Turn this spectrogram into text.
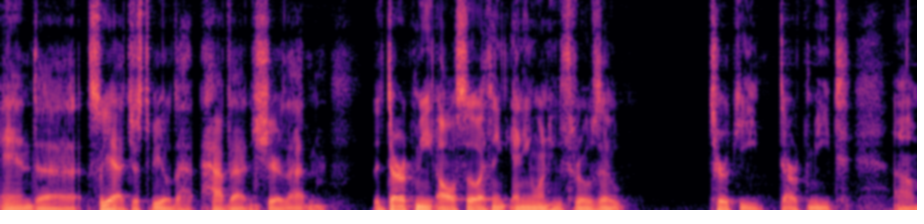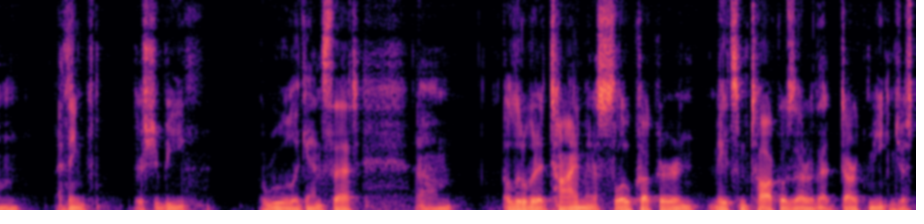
and uh, so yeah, just to be able to have that and share that. And the dark meat also, I think anyone who throws out turkey dark meat, um, I think there should be a rule against that. Um, a little bit of time in a slow cooker and made some tacos out of that dark meat and just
